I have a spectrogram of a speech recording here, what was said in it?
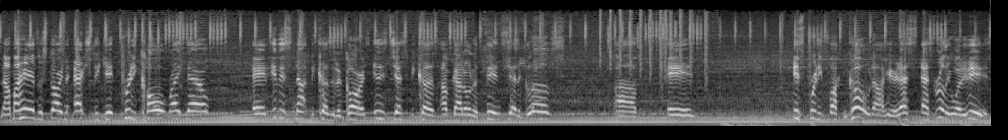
Now my hands are starting to actually get pretty cold right now. And it is not because of the guards. It is just because I've got on a thin set of gloves. Um, and it's pretty fucking cold out here. That's, that's really what it is.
